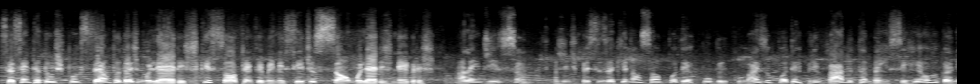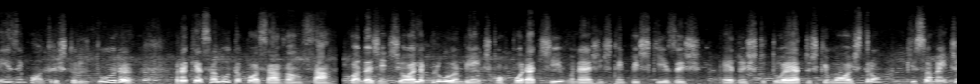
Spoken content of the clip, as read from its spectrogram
62% das mulheres que sofrem feminicídio são mulheres negras. Além disso, a gente precisa que não só o poder público, mas o poder privado também se reorganizem contra a estrutura para que essa luta possa avançar. Quando a gente olha para o ambiente corporativo, né, a gente tem pesquisas é, do Instituto Etos que mostram que somente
